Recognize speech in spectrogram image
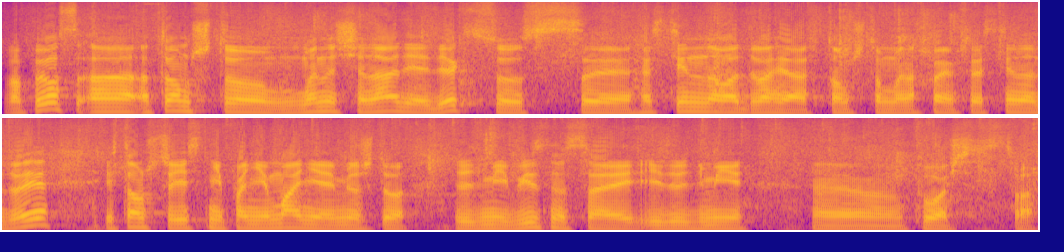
Вопрос э, о том, что мы начинали лекцию с гостиного дворя, в том, что мы находимся в гостином дворе, и в том, что есть непонимание между людьми бизнеса и людьми э, творчества.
